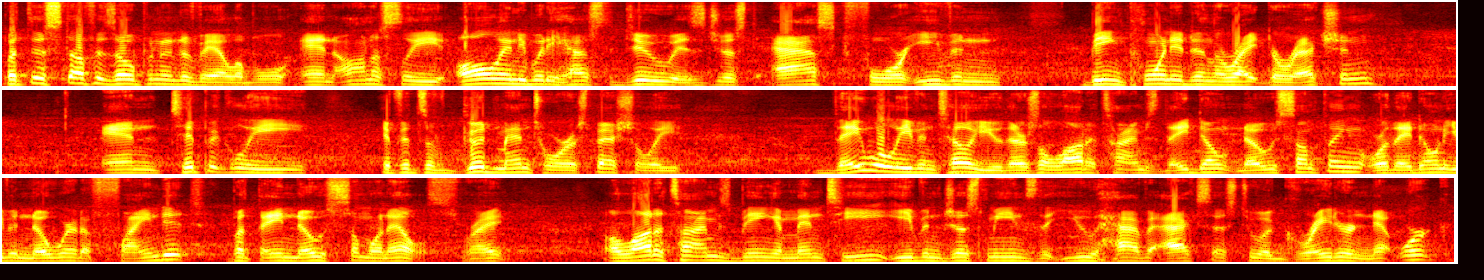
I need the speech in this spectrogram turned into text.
But this stuff is open and available, and honestly, all anybody has to do is just ask for even being pointed in the right direction. And typically, if it's a good mentor, especially, they will even tell you there's a lot of times they don't know something or they don't even know where to find it, but they know someone else, right? A lot of times being a mentee even just means that you have access to a greater network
